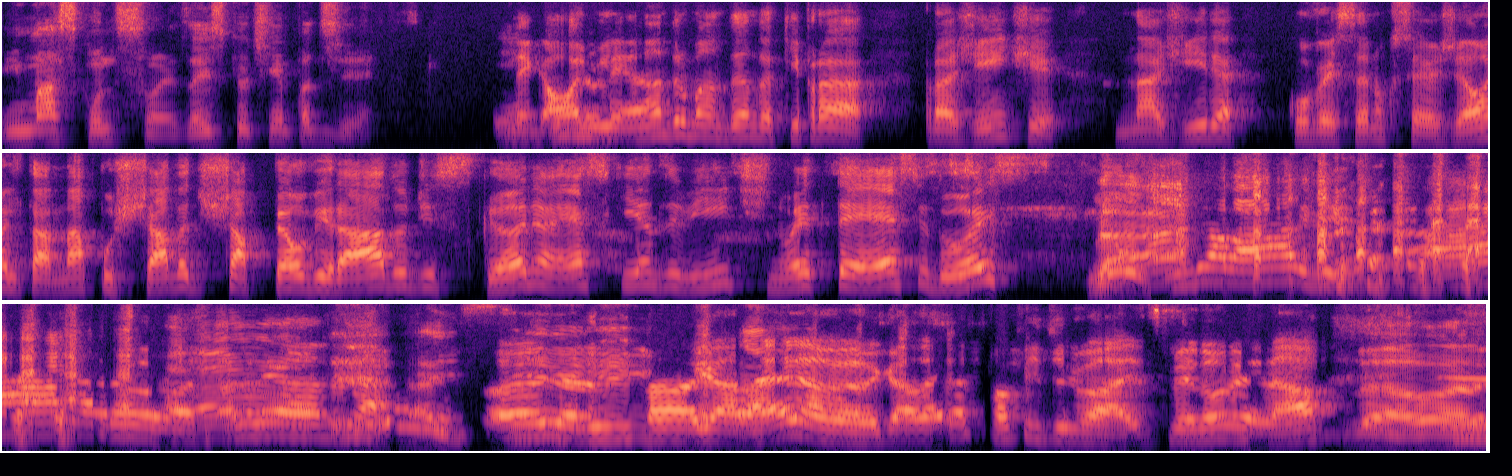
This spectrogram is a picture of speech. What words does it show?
em más condições. É isso que eu tinha para dizer. Legal. Olha o Leandro mandando aqui para a gente na gíria, conversando com o Serjão. Ele está na puxada de chapéu virado de Scania S520 no ETS 2. No ah! fim da live! Ah, garoto! Olha o Leandro! Ai, galera, mano, galera é top demais, fenomenal. Da hora.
